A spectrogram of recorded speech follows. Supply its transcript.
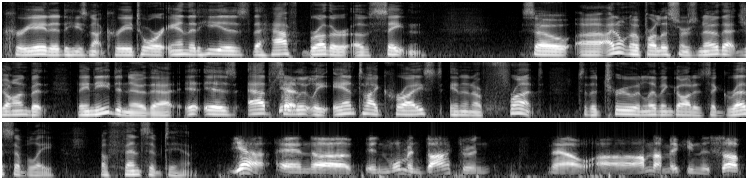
created; He's not creator, and that He is the half brother of Satan. So uh, I don't know if our listeners know that, John, but they need to know that it is absolutely antichrist and an affront to the true and living God. It's aggressively offensive to Him. Yeah, and uh, in Mormon doctrine, now uh, I'm not making this up.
